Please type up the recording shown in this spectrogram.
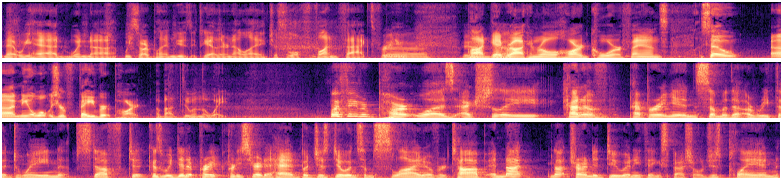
that we had when uh, we started playing music together in LA. Just a little fun fact for you, pod gay rock and roll hardcore fans. So, uh, Neil, what was your favorite part about doing the weight? My favorite part was actually kind of peppering in some of the Aretha Duane stuff because we did it pre- pretty straight ahead, but just doing some slide over top and not not trying to do anything special, just playing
